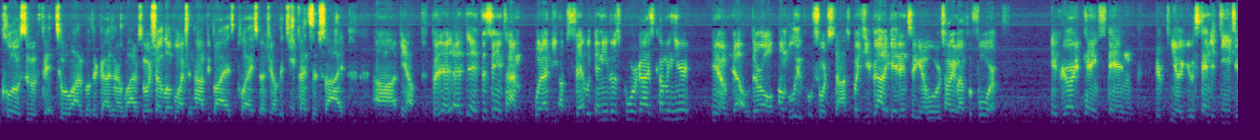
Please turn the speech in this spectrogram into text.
close of a fit to a lot of other guys in our lives. As much I love watching Javi Baez play, especially on the defensive side. Uh, you know, but at, at the same time, would I be upset with any of those four guys coming here? You know, no, they're all unbelievable shortstops. But you got to get into, you know, what we were talking about before. If you're already paying Stanton, you're, you know, you extended DJ.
